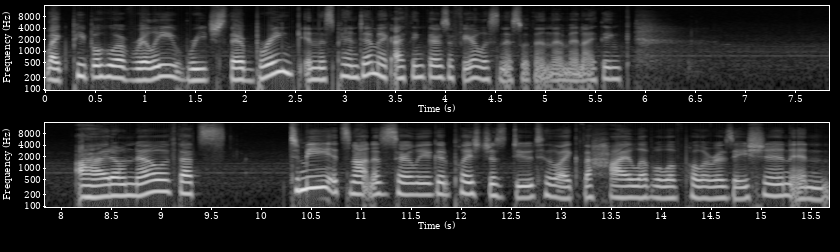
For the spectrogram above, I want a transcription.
Like people who have really reached their brink in this pandemic, I think there's a fearlessness within them. And I think, I don't know if that's to me, it's not necessarily a good place just due to like the high level of polarization. And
